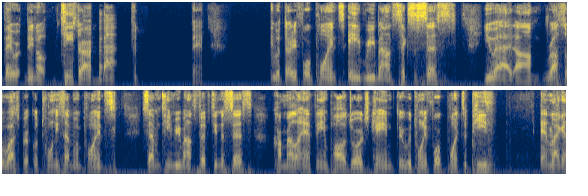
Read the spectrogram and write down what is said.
they were, you know, teams started back with 34 points, eight rebounds, six assists. You had um, Russell Westbrook with 27 points, 17 rebounds, 15 assists. Carmelo Anthony and Paul George came through with 24 points apiece. And like I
